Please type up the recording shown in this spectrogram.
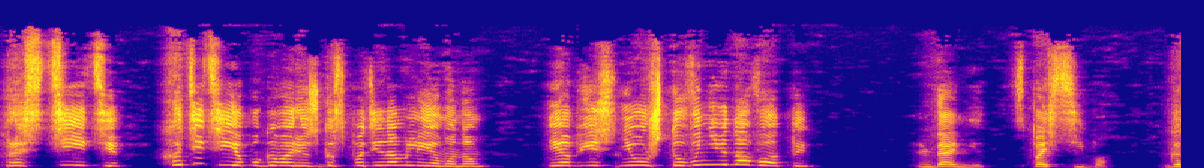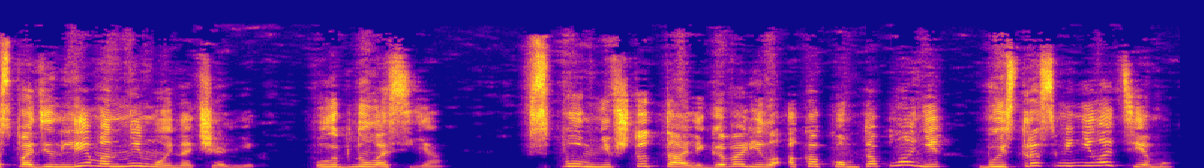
Простите, хотите я поговорю с господином Лемоном и объясню, что вы не виноваты?» «Да нет, спасибо. Господин Лемон не мой начальник», — улыбнулась я. Вспомнив, что Тали говорила о каком-то плане, быстро сменила тему.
